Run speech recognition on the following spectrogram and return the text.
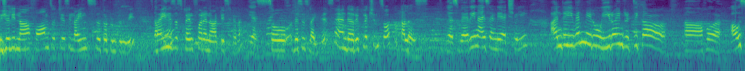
యూజువలీ నా ఫార్మ్స్ వచ్చేసి లైన్స్ తోటి ఉంటుంది. Line is a strength for an artist కదా. Yes so this is like this and reflections of colours yes very nice అండి యాక్చువల్లీ అండ్ ఈవెన్ మీరు హీరోయిన్ రితిక హౌస్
